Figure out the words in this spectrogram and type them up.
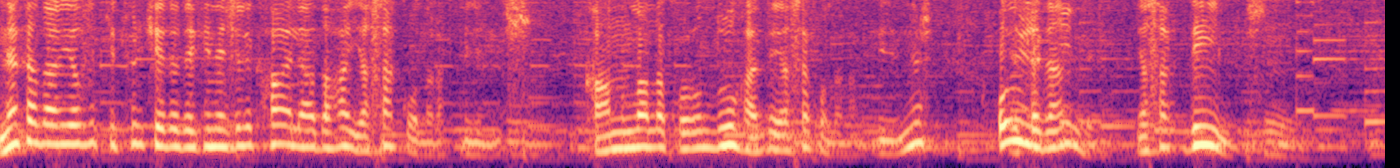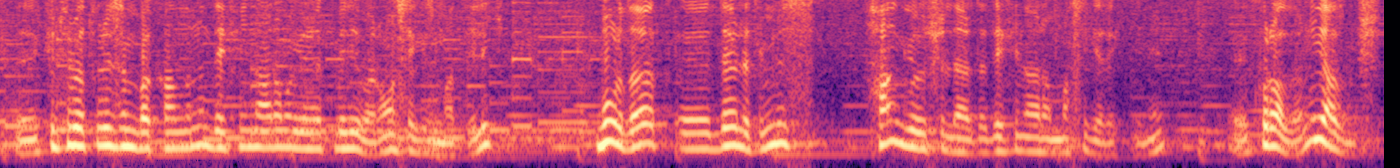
Ne kadar yazık ki Türkiye'de definecilik hala daha yasak olarak bilinir. Kanunlarla korunduğu halde yasak olarak bilinir. O Yasak yüzden değil mi? yasak değildir. E, Kültür ve Turizm Bakanlığı'nın define arama yönetmeliği var 18 maddelik. Burada e, devletimiz hangi ölçülerde define aranması gerektiğini kurallarını yazmış.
